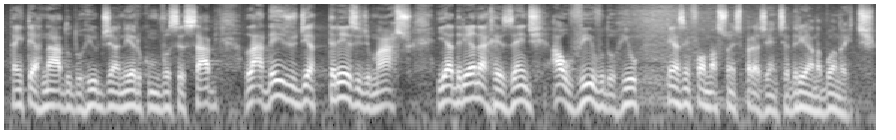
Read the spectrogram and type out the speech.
está internado do Rio de Janeiro, como você sabe, lá desde o dia 13 de março. E Adriana Rezende, ao vivo do Rio, tem as informações para a gente. Adriana, boa noite.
